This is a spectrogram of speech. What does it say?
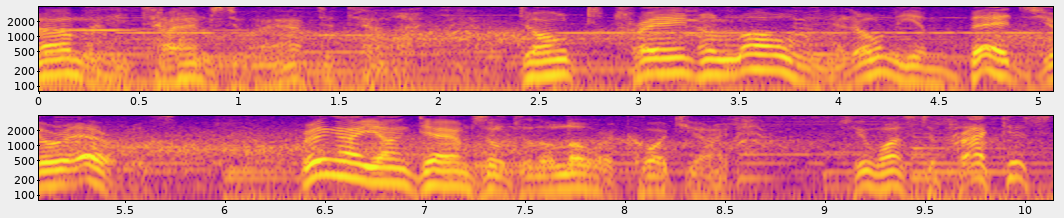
How many times do I have to tell her? Don't train alone. It only embeds your errors. Bring our young damsel to the lower courtyard. She wants to practice.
